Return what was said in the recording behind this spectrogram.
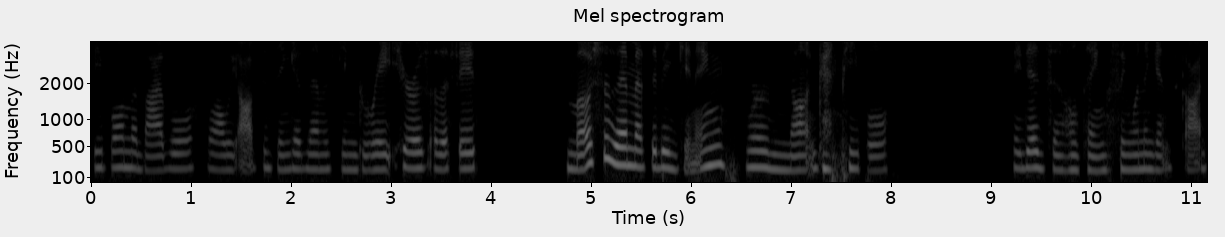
People in the Bible, while we often think of them as being great heroes of the faith, most of them at the beginning were not good people. They did sinful things, they went against God.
